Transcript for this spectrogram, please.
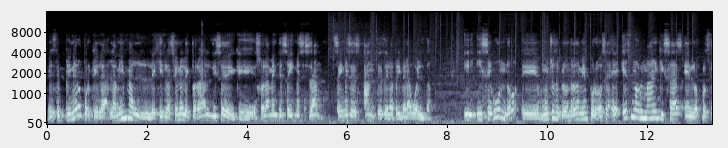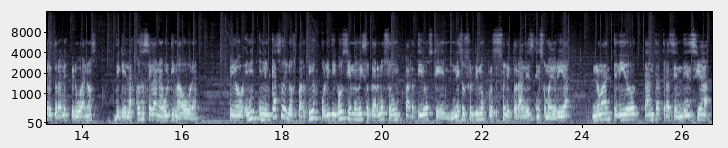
este, primero porque la, la misma legislación electoral dice que solamente seis meses, seis meses antes de la primera vuelta. Y, y segundo, eh, muchos se preguntarán también por, o sea, e, es normal quizás en los procesos electorales peruanos de que las cosas se hagan a última hora. Pero en, el caso de los partidos políticos, si hemos visto, Carlos, son partidos que en esos últimos procesos electorales, en su mayoría, no han tenido tanta trascendencia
